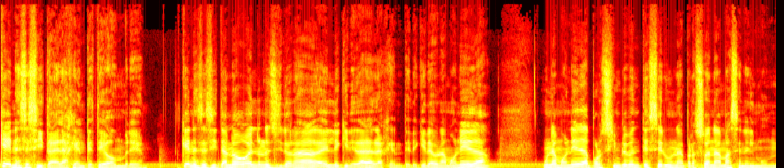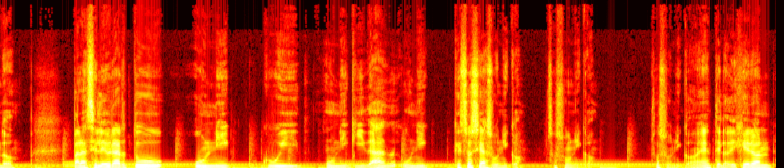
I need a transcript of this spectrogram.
¿qué necesita de la gente este hombre? ¿Qué necesita? No, él no necesita nada, él le quiere dar a la gente, le quiere dar una moneda, una moneda por simplemente ser una persona más en el mundo. Para celebrar tu uniquidad, uni- que sos seas único, sos único. Sos único, ¿eh? Te lo dijeron.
